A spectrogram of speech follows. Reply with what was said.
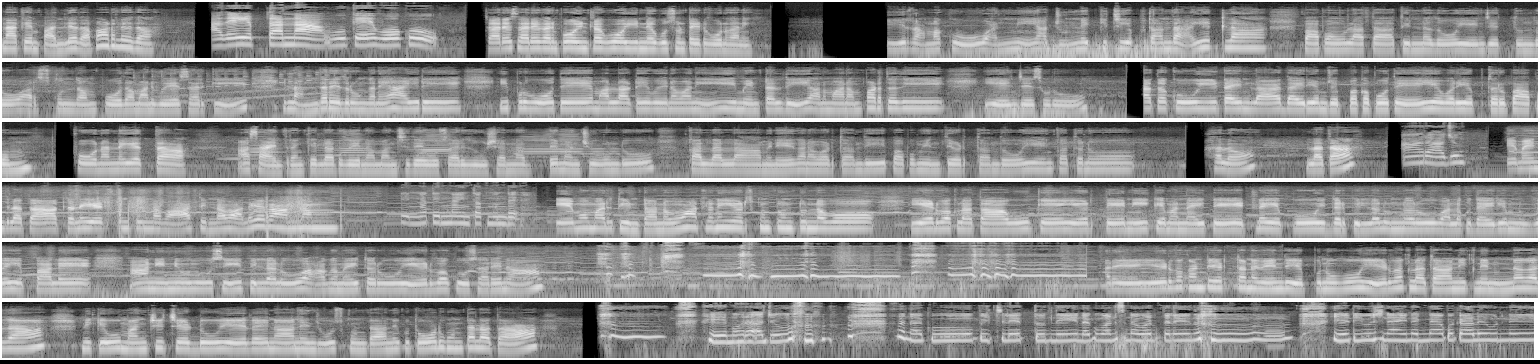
నాకేం పని లేదా పాడలేదా అదే చెప్తాన్నా ఊకే ఓకు. సరే సరే కానీ పో ఇంట్లోకి పో ఇన్నే కూర్చుంటా ఇటు పోను కానీ ఈ రమకు అన్నీ ఆ జున్ను ఎక్కిచ్చి చెప్తాందా ఎట్లా? పాపం లత తిన్నదో ఏం చేస్తుందో అరుచుకుందాం పోదాం అని పోయేసరికి వీళ్ళందరూ ఎదురుగానే ఆయిరి ఇప్పుడు పోతే మళ్ళీ అటే పోయినామని ఈ మెంటల్ది అనుమానం పడుతుంది. ఏం చేసుడు? లతకు ఈ టైంలో ధైర్యం చెప్పకపోతే ఎవరు చెప్తారు పాపం? ఫోన్ అన్న ఎత్తా. ఆ సాయంత్రంకి వెళ్ళాడు పోయినా మంచిదే ఓసారి చూశాను అదే మంచిగా ఉండు. కళ్ళల్లా ఆమెనే కనబడుతుంది పాపం ఎంత ఎడుతుందో ఏం కథను. హలో లత? రాజు. ఏమైంది లత? అట్లనే ఏడ్చుకుంటున్నావా తిన్నావా లేదా అన్నం? తిన్న తిన్న ఇంతకు ముందే. ఏమో మరి తింటానవో అట్లనే ఏడ్చుకుంటూ ఉంటున్నావో. ఏడవకు లత ఊకే ఏడితే నీకేమన్నా అయితే ఎట్లా చెప్పు? ఇద్దరు పిల్లలు ఉన్నారు వాళ్ళకు ధైర్యం నువ్వే చెప్పాలే. ఆ నిన్ను చూసి పిల్లలు ఆగమవుతారు ఏడవకు సరేనా? అరే ఏడవకంటే ఏడుతానవేంది ఎప్పుడు నువ్వు. ఏడవకు నీకు నేను ఉన్నా కదా. నీకు మంచి చెడ్డు ఏదైనా నేను చూసుకుంటా. నీకు తోడుకుంటా లత ఏమో రాజు. నాకు పిచ్చిలేస్తుంది నాకు మనసు నవ్వట్లేదు ఏటి చూసినా ఆయన జ్ఞాపకాలే ఉన్నాయి.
